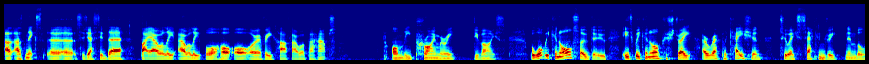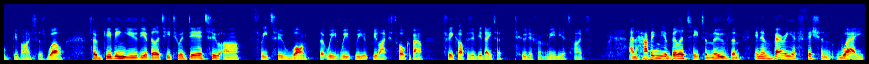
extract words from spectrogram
as Nick uh, uh, suggested there, bi-hourly, hourly, or, or, or every half hour perhaps, on the primary device. But what we can also do is we can orchestrate a replication to a secondary Nimble device as well. So giving you the ability to adhere to our 321 that we, we, we, we like to talk about, three copies of your data, two different media types. And having the ability to move them in a very efficient way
